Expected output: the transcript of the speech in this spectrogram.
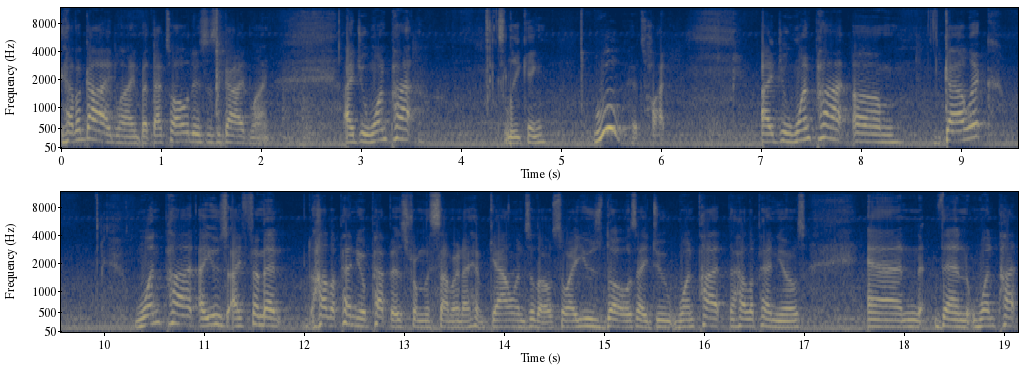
have a guideline, but that's all it is, is a guideline. I do one pot it's leaking. Woo, it's hot. I do one pot um, garlic, one pot, I use, I ferment jalapeno peppers from the summer and I have gallons of those. So I use those. I do one pot the jalapenos and then one pot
